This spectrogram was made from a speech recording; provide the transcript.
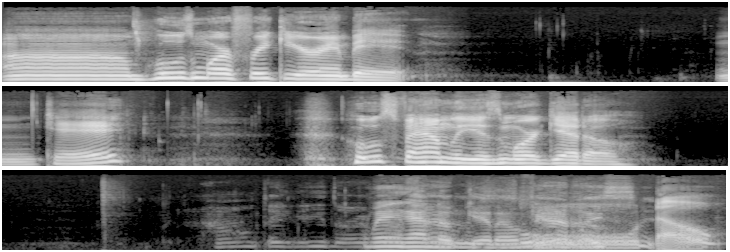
Um, who's more freakier in bed? Okay. Whose family is more ghetto? We ain't got no ghetto Oh families. no.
